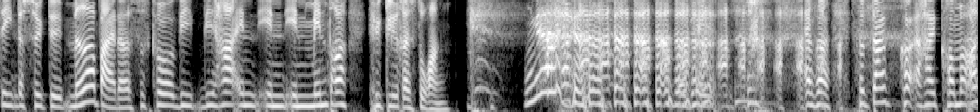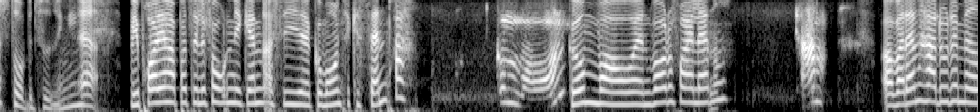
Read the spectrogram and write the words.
det en, der søgte medarbejdere. Så skriver vi, vi har en, en, en mindre hyggelig restaurant. okay, så, altså, så der har et komma også stor betydning, ikke? Ja. Vi prøver lige at hoppe på telefonen igen og sige uh, godmorgen til Cassandra. Godmorgen. Godmorgen. Hvor er du fra i landet? Kram. Og hvordan har du det med,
